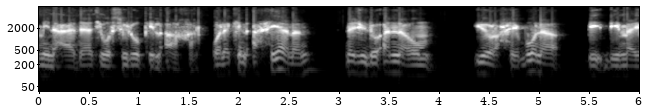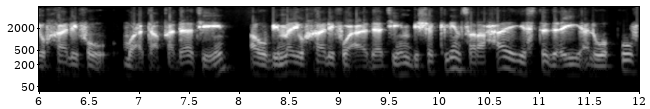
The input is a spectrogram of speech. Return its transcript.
من عادات وسلوك الآخر. ولكن أحيانا نجد أنهم يرحبون بما يخالف معتقداتهم أو بما يخالف عاداتهم بشكل صراحة يستدعي الوقوف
